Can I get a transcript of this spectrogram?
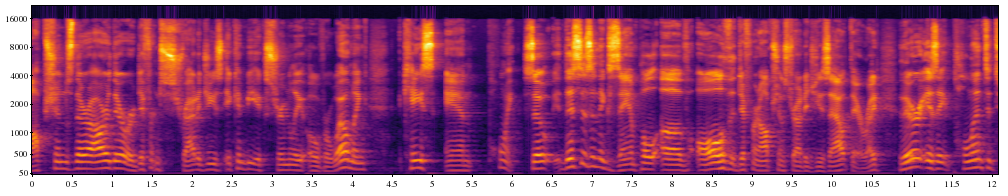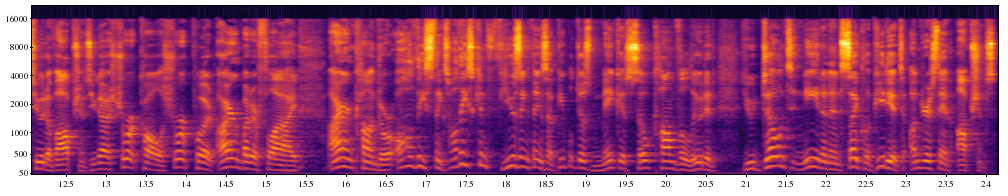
options there are there or different strategies, it can be extremely overwhelming. Case and point. So this is an example of all the different option strategies out there, right? There is a plentitude of options. You got short call, short put, iron butterfly, iron condor, all these things, all these confusing things that people just make it so convoluted. You don't need an encyclopedia to understand options.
